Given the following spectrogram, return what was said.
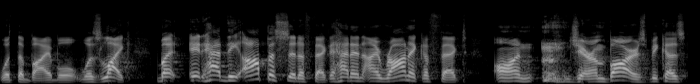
what the Bible was like. But it had the opposite effect. It had an ironic effect on Jerram Barrs because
